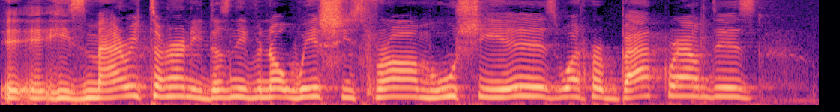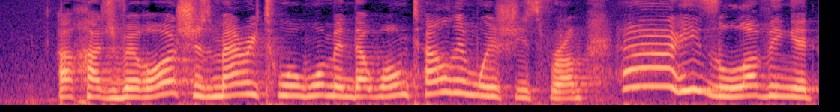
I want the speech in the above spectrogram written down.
He's married to her and he doesn't even know where she's from, who she is, what her background is. Achashverosh is married to a woman that won't tell him where she's from. Ah, he's loving it.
